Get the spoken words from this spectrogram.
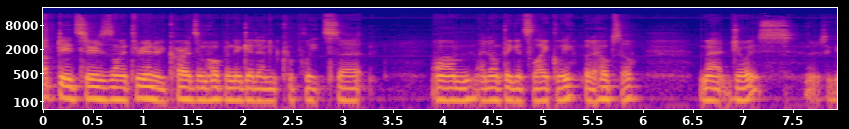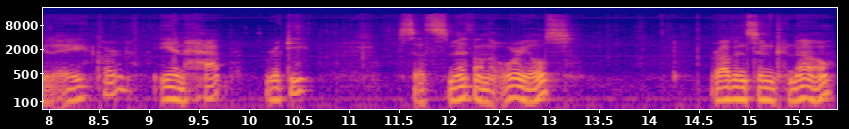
update series is only 300 cards. I'm hoping to get in complete set. Um, I don't think it's likely, but I hope so. Matt Joyce, there's a good A card. Ian Happ, rookie. Seth Smith on the Orioles. Robinson Cano,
